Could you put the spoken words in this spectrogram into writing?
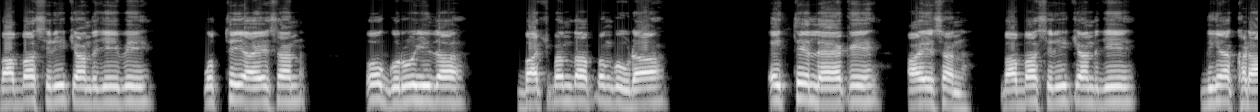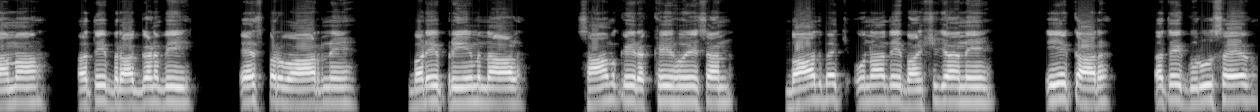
ਬਾਬਾ ਸ੍ਰੀ ਚੰਦ ਜੀ ਵੀ ਉੱਥੇ ਆਏ ਸਨ। ਉਹ ਗੁਰੂ ਜੀ ਦਾ ਬਚਪਨ ਦਾ ਪੰਘੂੜਾ ਇੱਥੇ ਲੈ ਕੇ ਆਏ ਸਨ। ਬਾਬਾ ਸ੍ਰੀ ਚੰਦ ਜੀ ਦੀਆਂ ਖੜਾਵਾਂ ਅਤੇ ਬਰਾਗਣ ਵੀ ਇਸ ਪਰਿਵਾਰ ਨੇ ਬੜੇ ਪ੍ਰੇਮ ਨਾਲ ਸਾਂਭ ਕੇ ਰੱਖੇ ਹੋਏ ਸਨ। ਬਾਅਦ ਵਿੱਚ ਉਹਨਾਂ ਦੇ ਵੰਸ਼ਜਾਂ ਨੇ ਇਹ ਘਰ ਅਤੇ ਗੁਰੂ ਸਾਹਿਬ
